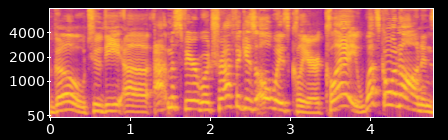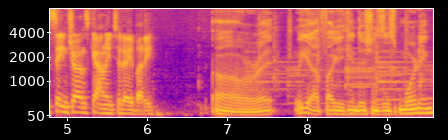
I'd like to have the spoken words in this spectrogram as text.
go to the uh, atmosphere where traffic is always clear. Clay, what's going on in St. Johns County today, buddy? All right. We got foggy conditions this morning.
